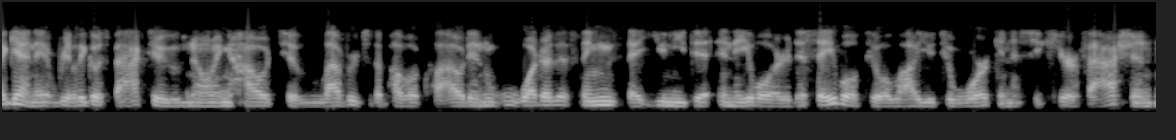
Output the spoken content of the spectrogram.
Again it really goes back to knowing how to leverage the public cloud and what are the things that you need to enable or disable to allow you to work in a secure fashion.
